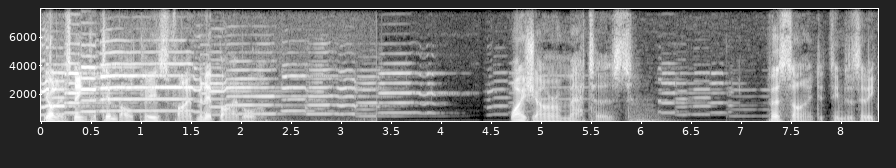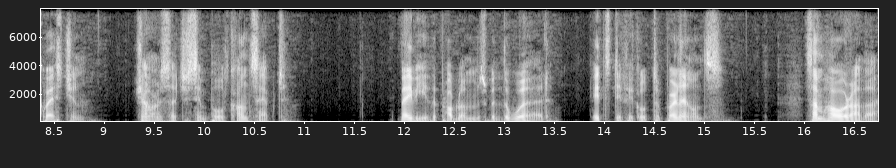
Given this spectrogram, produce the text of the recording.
You're listening to Tim Bulkeley's Five Minute Bible. Why genre matters. First sight, it seems a silly question. Genre is such a simple concept. Maybe the problem's with the word. It's difficult to pronounce. Somehow or other,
